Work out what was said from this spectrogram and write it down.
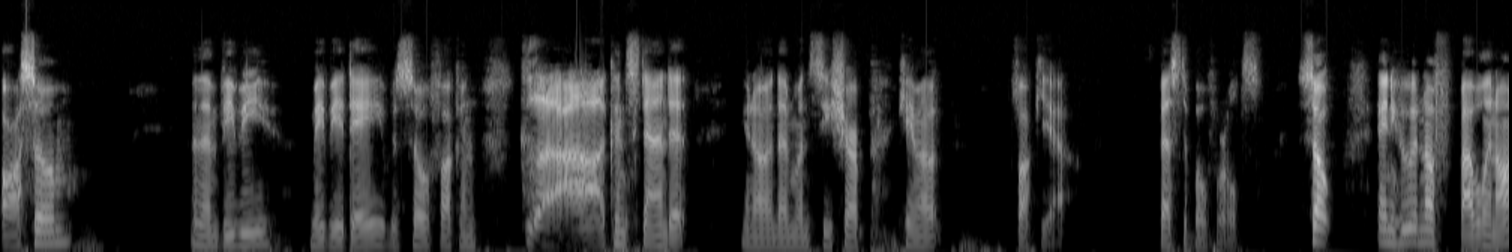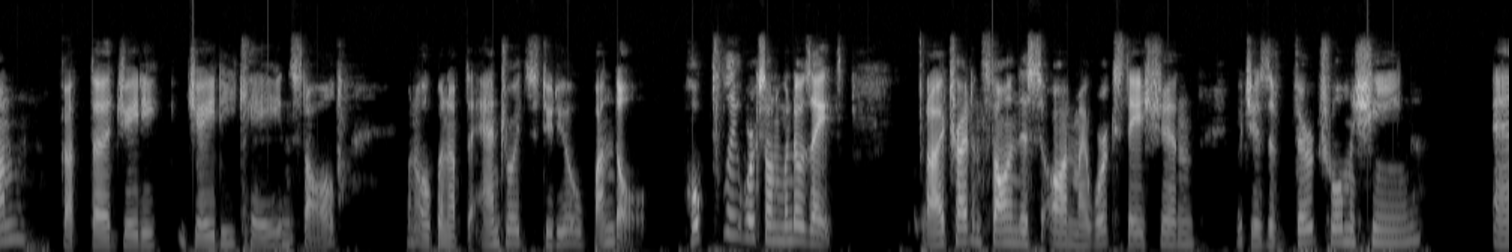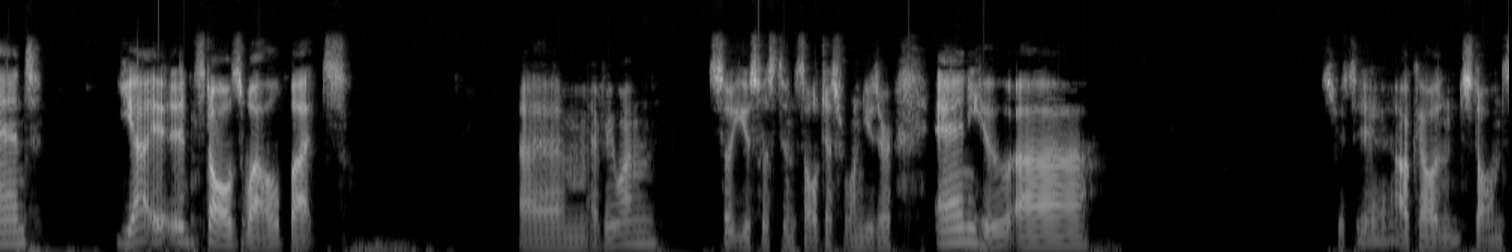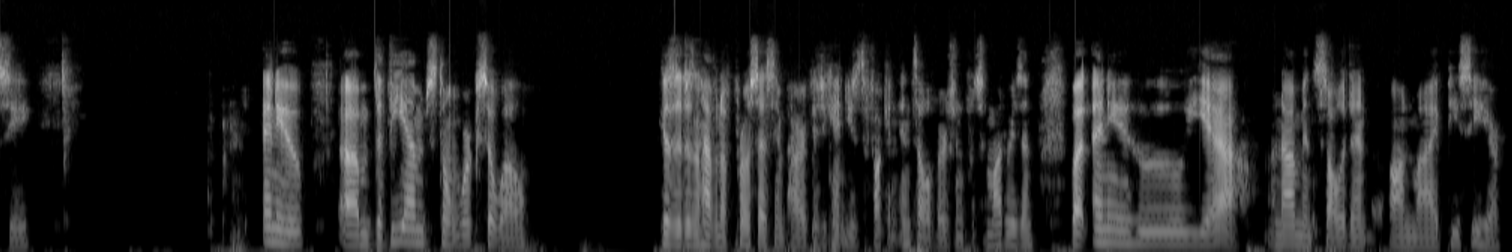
awesome. And then VB, maybe a day. It was so fucking, I couldn't stand it. You know, and then when C Sharp came out, fuck yeah. Best of both worlds. So, anywho, enough babbling on. Got the JD, JDK installed. I'm to open up the Android Studio bundle. Hopefully it works on Windows 8. I tried installing this on my workstation, which is a virtual machine, and yeah, it installs well, but um, everyone so useless to install just for one user. Anywho, uh, yeah, okay, I'll install and see. Anywho, um, the VMs don't work so well because it doesn't have enough processing power because you can't use the fucking Intel version for some odd reason. But anywho, yeah, now I'm installing it on my PC here.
